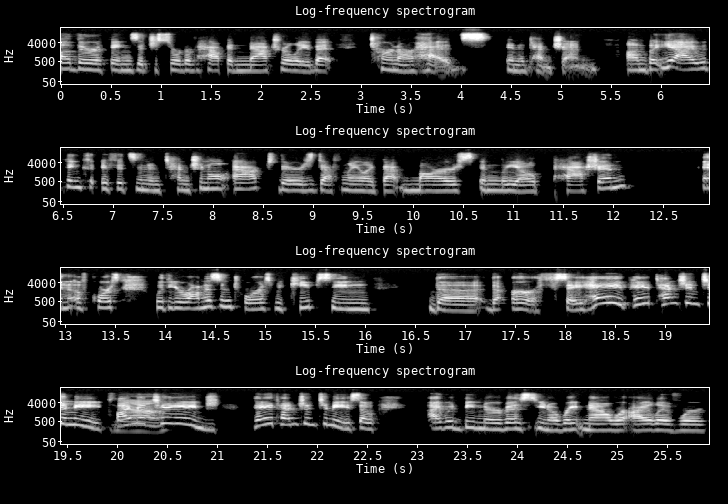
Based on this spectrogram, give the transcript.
other things that just sort of happen naturally that turn our heads in attention. Um, but yeah, I would think if it's an intentional act, there's definitely like that Mars in Leo passion. And of course, with Uranus and Taurus, we keep seeing the the earth say, hey, pay attention to me, climate yeah. change, pay attention to me. So I would be nervous, you know, right now where I live, we're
